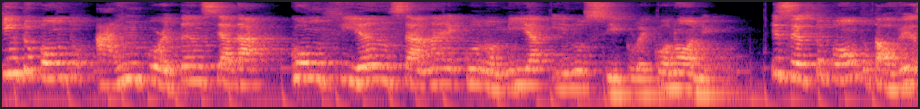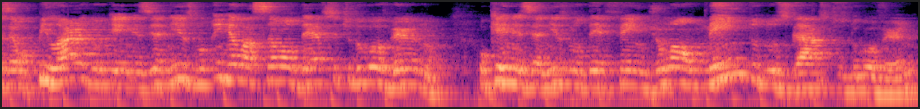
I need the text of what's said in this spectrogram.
Quinto ponto, a importância da confiança na economia e no ciclo econômico. E sexto ponto, talvez é o pilar do keynesianismo em relação ao déficit do governo. O keynesianismo defende um aumento dos gastos do governo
